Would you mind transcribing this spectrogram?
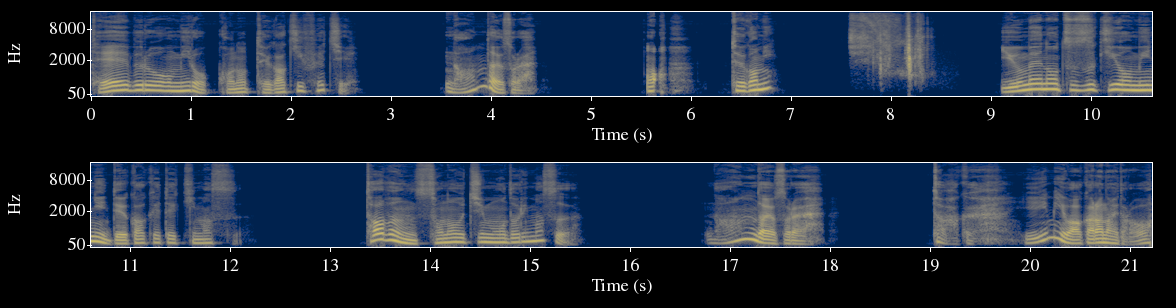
テーブルを見ろこの手書きフェチ。なんだよそれ。あ手紙？夢の続きを見に出かけてきます。多分そのうち戻ります。なんだよそれ。たく意味わからないだろ。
